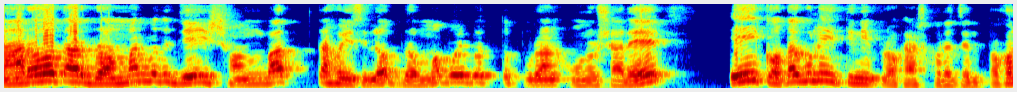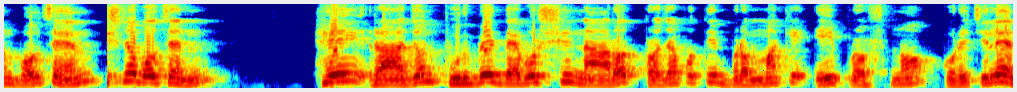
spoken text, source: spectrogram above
নারদ আর ব্রহ্মার মধ্যে যেই সংবাদটা হয়েছিল ব্রহ্মবৈবর্ত পুরাণ অনুসারে, এই কথাগুলি তিনি প্রকাশ করেছেন। তখন বলছেন, কৃষ্ণ বলছেন হে রাজন, পূর্বে দেবর্ষী নারদ প্রজাপতি ব্রহ্মাকে এই প্রশ্ন করেছিলেন।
